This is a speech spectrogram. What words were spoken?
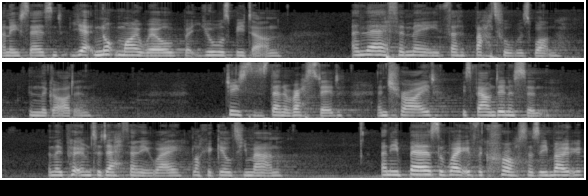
and he says, Yet not my will, but yours be done. And there, for me, the battle was won in the garden. Jesus is then arrested and tried. He's found innocent and they put him to death anyway, like a guilty man. And he bears the weight of the cross as he mo-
